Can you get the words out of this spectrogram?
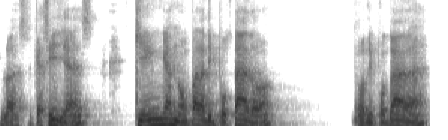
las casillas, quién ganó para diputado o diputada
